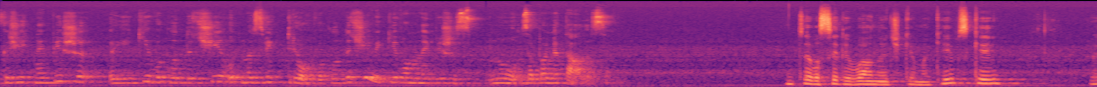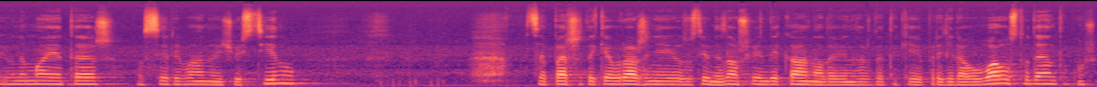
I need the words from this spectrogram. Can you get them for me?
Скажіть найбільше, які викладачі, от назвіть трьох викладачів, які вам найбільше ну, запам'яталися? Це Василь Іванович Кимаківський, його немає теж. Василь Іванович Устінов. Це перше таке враження, я його зустрів. Не знав, що він декан, але він завжди таки приділяв увагу студентам, тому що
